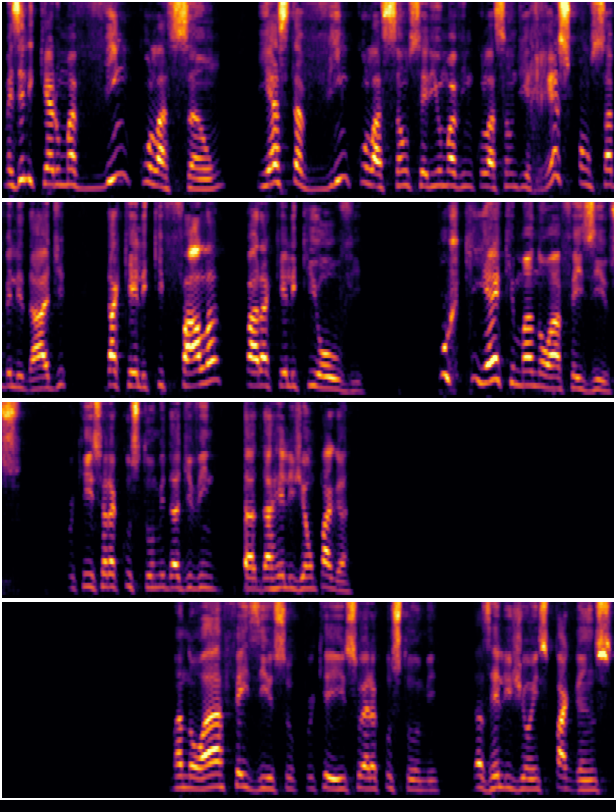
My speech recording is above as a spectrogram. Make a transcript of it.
mas ele quer uma vinculação, e esta vinculação seria uma vinculação de responsabilidade daquele que fala para aquele que ouve. Por que é que Manoá fez isso? Porque isso era costume da, divin... da, da religião pagã. Manoá fez isso porque isso era costume das religiões pagãs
